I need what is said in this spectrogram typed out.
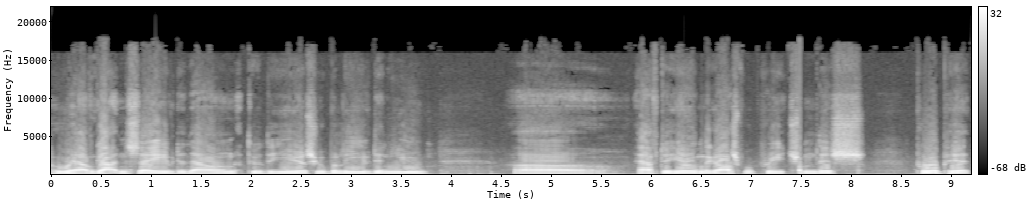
who have gotten saved down through the years, who believed in you uh, after hearing the gospel preached from this pulpit.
